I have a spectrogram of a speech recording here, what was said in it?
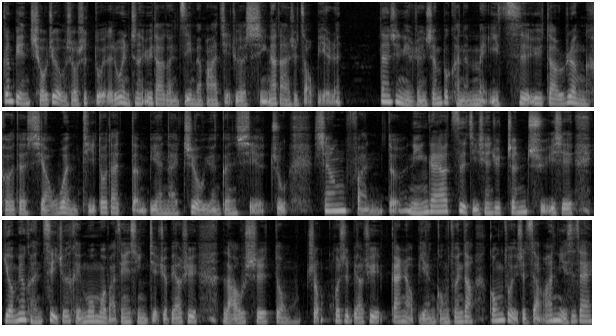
跟别人求救有时候是对的，如果你真的遇到那个你自己没有办法解决的事情，那当然去找别人。但是你人生不可能每一次遇到任何的小问题都在等别人来救援跟协助。相反的，你应该要自己先去争取一些，有没有可能自己就是可以默默把这件事情解决，不要去劳师动众，或是不要去干扰别人工作。你知道，工作也是这样啊，你是在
